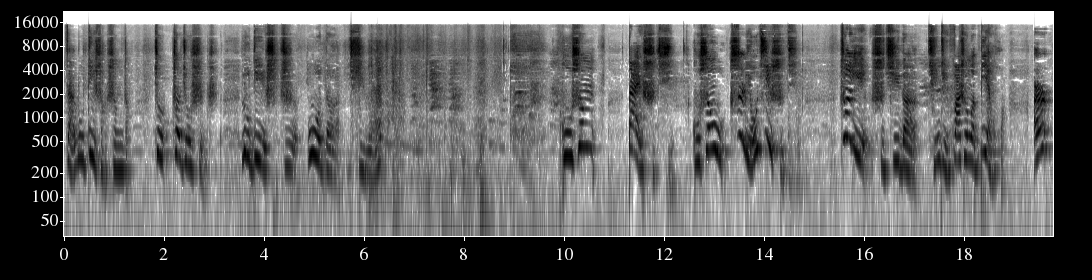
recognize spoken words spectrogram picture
在陆地上生长，就这就是指陆地植物的起源。古生代时期，古生物滞留纪时期，这一时期的情景发生了变化，而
